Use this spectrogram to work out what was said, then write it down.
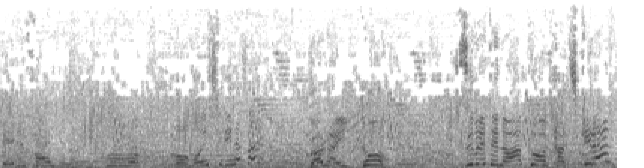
ベルサイユの意向を思い知りなさい。我が一刀全ての悪を断ち切らん。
